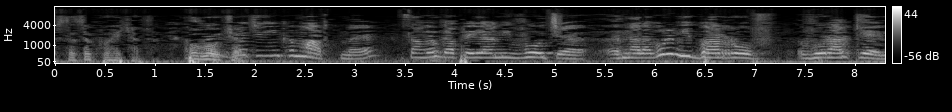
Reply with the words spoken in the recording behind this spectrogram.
ստացել քո հեքիաթը։ Քո ոճը։ Ոճը ինքը մարդն է։ Սամվել Գաբրիելյանի ոճը հնարավոր է մի բառով որակել,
